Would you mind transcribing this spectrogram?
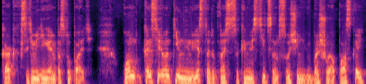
как с этими деньгами поступать. Он консервативный инвестор, относится к инвестициям с очень большой опаской,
